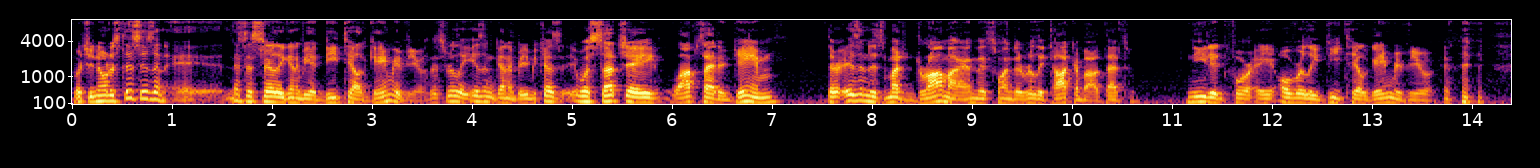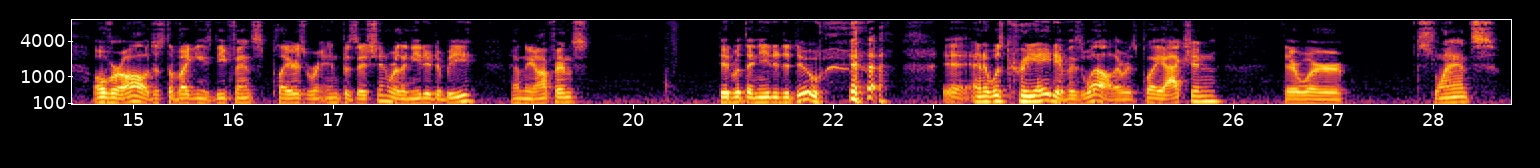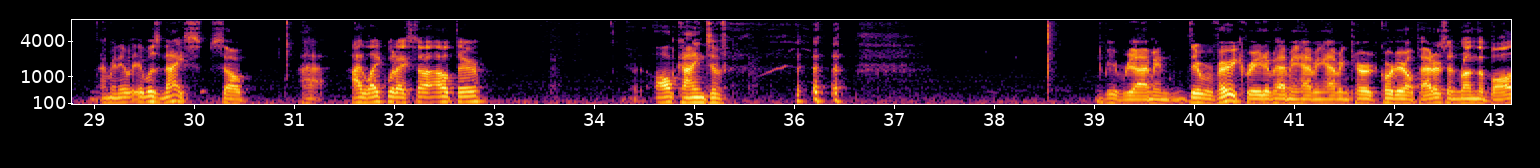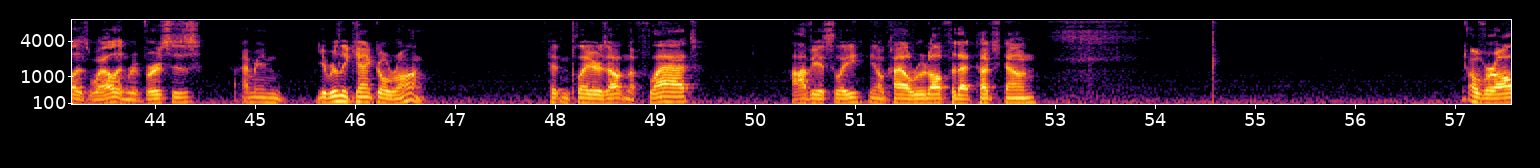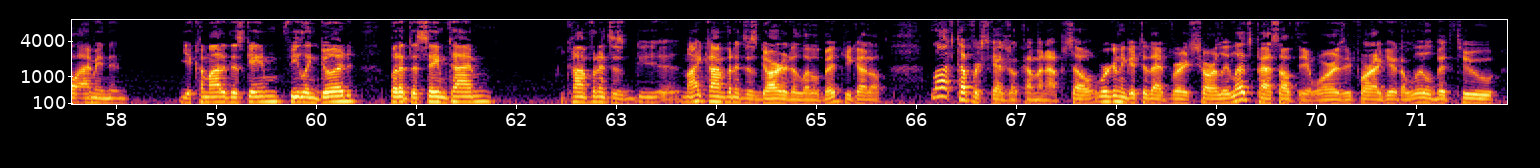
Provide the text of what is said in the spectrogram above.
But you notice this isn't eh, necessarily going to be a detailed game review. This really isn't going to be because it was such a lopsided game. There isn't as much drama in this one to really talk about that's needed for a overly detailed game review. Overall, just the Vikings defense players were in position where they needed to be, and the offense did what they needed to do. and it was creative as well. There was play action, there were slants, I mean, it, it was nice. So uh, I like what I saw out there. All kinds of. I mean, they were very creative. Having having having Cordarrelle Patterson run the ball as well in reverses. I mean, you really can't go wrong. Hitting players out in the flat. Obviously, you know Kyle Rudolph for that touchdown. Overall, I mean, you come out of this game feeling good, but at the same time, your confidence is my confidence is guarded a little bit. You got a lot tougher schedule coming up, so we're going to get to that very shortly. Let's pass out the awards before I get a little bit too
